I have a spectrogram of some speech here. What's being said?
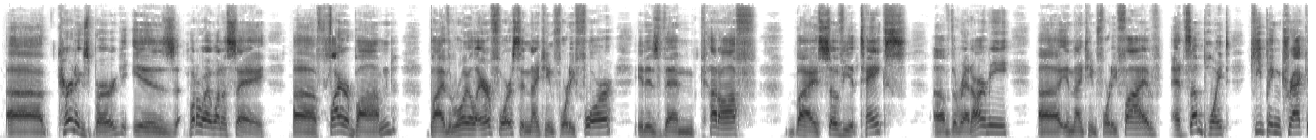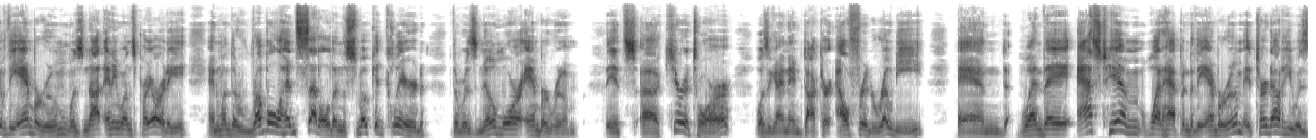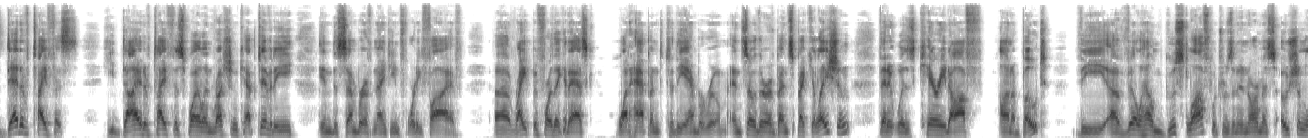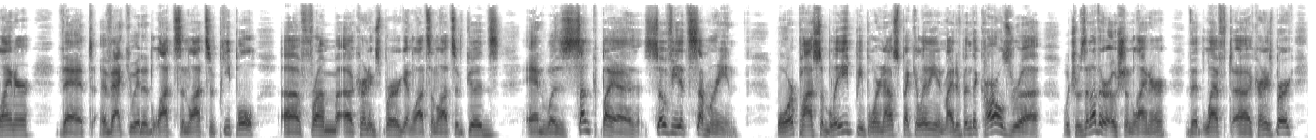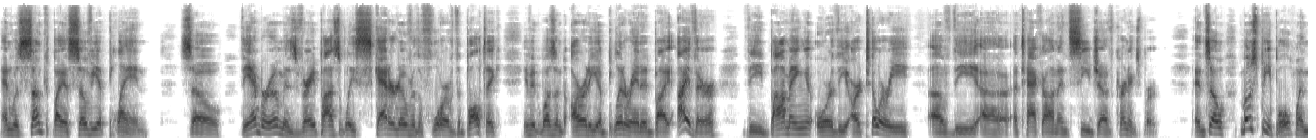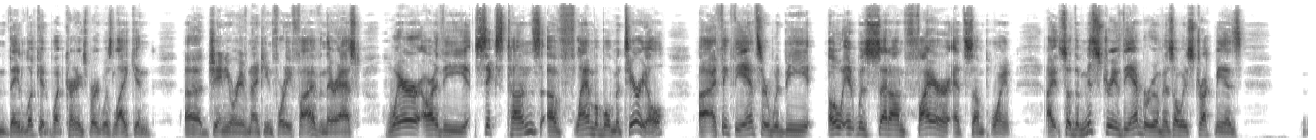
Uh, Königsberg is, what do I want to say? Uh, firebombed by the Royal Air Force in 1944. It is then cut off by Soviet tanks of the Red Army uh, in 1945. At some point, keeping track of the amber room was not anyone's priority, and when the rubble had settled and the smoke had cleared, there was no more amber room. Its uh, curator was a guy named Dr. Alfred Rohde, and when they asked him what happened to the amber room, it turned out he was dead of typhus. He died of typhus while in Russian captivity in December of 1945, uh, right before they could ask, what happened to the Amber Room. And so there have been speculation that it was carried off on a boat. The uh, Wilhelm Gustloff, which was an enormous ocean liner that evacuated lots and lots of people uh, from uh, Königsberg and lots and lots of goods, and was sunk by a Soviet submarine. Or possibly, people are now speculating it might have been the Karlsruhe, which was another ocean liner that left uh, Königsberg and was sunk by a Soviet plane. So the Amber Room is very possibly scattered over the floor of the Baltic if it wasn't already obliterated by either the bombing or the artillery of the uh, attack on and siege of Königsberg. And so most people, when they look at what Königsberg was like in uh, January of 1945, and they're asked, where are the six tons of flammable material? Uh, I think the answer would be, oh, it was set on fire at some point. I, so the mystery of the Amber Room has always struck me as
